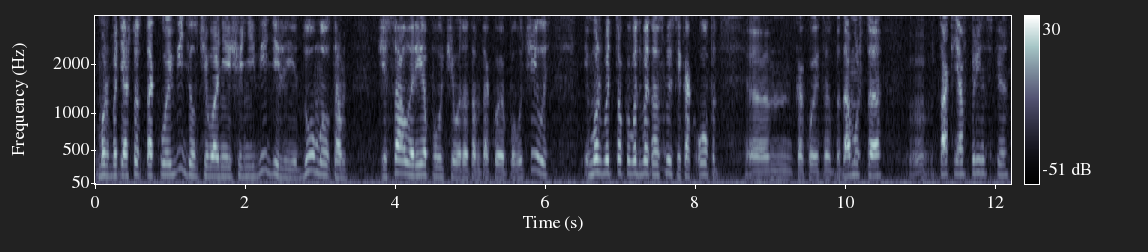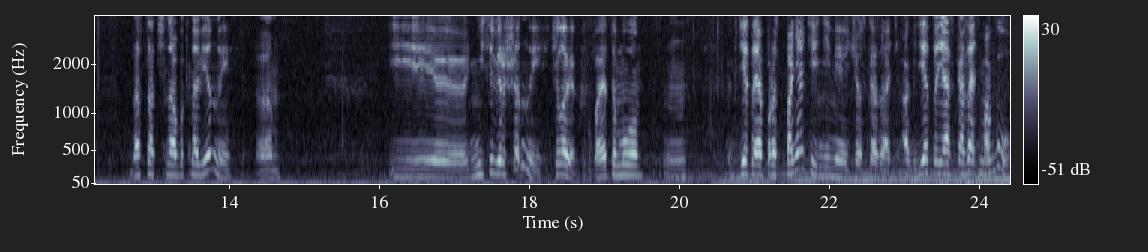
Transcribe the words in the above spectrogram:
может быть, я что-то такое видел, чего они еще не видели, и думал, там, чесал репу, чего-то там такое получилось. И, может быть, только вот в этом смысле, как опыт э, какой-то, потому что э, так я, в принципе, достаточно обыкновенный. Э, и э, несовершенный человек. Поэтому где-то я просто понятия не имею, что сказать, а где-то я сказать могу,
